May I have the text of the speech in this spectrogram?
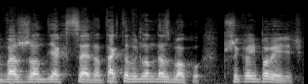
wasz rząd jak chce. No tak to wygląda z boku. Przykro mi powiedzieć.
